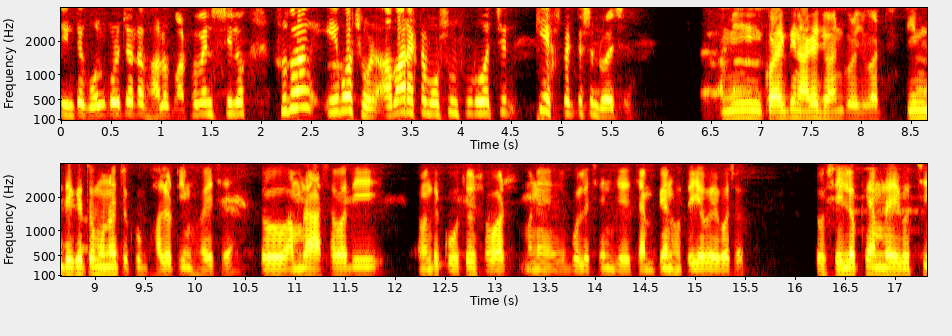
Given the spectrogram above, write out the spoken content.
তিনটে গোল করেছ একটা ভালো পারফরমেন্স ছিল। সুতরাং এবছর আবার একটা মরশুম শুরু হচ্ছে কি এক্সপেকটেশন রয়েছে? আমি কয়েকদিন আগে জয়েন করেছি বাট টিম দেখে তো মনে হচ্ছে খুব ভালো টিম হয়েছে। তো আমরা আশাবাদী আমাদের কোচও সবার মানে বলেছেন যে চ্যাম্পিয়ন হতেই হবে এবছর। তো সেই লক্ষ্যে আমরা এগোচ্ছি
